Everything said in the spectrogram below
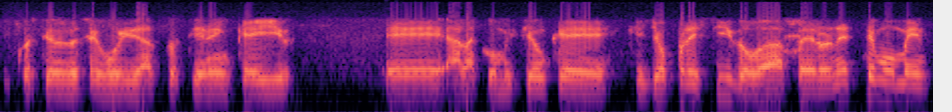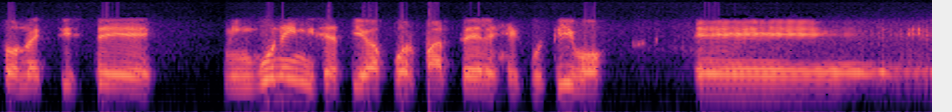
y cuestiones de seguridad pues tienen que ir eh, a la comisión que, que yo presido, pero en este momento no existe ninguna iniciativa por parte del Ejecutivo eh,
